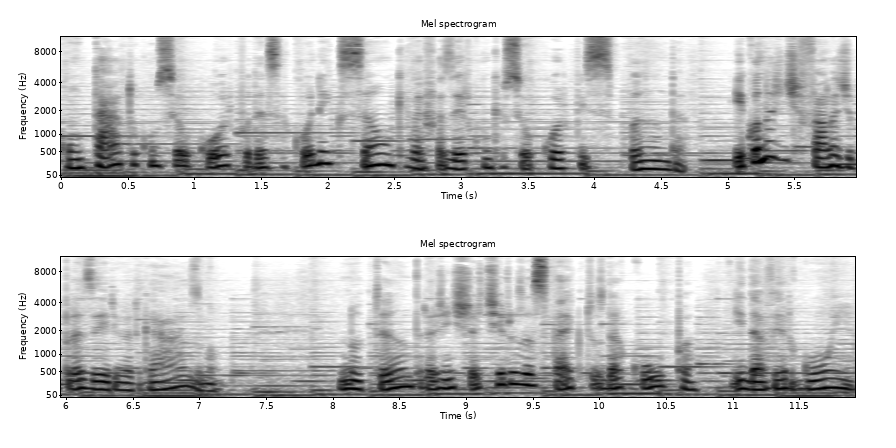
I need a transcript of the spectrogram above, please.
contato com o seu corpo, dessa conexão que vai fazer com que o seu corpo expanda. E quando a gente fala de prazer e orgasmo, no Tantra a gente já tira os aspectos da culpa e da vergonha.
